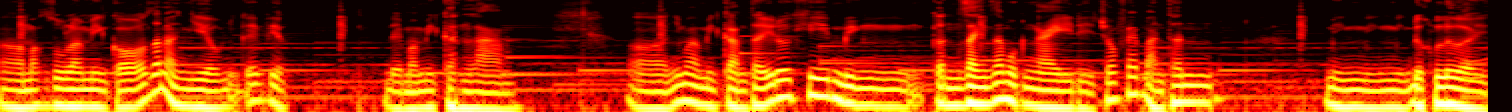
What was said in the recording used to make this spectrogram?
À, mặc dù là mình có rất là nhiều những cái việc để mà mình cần làm. À, nhưng mà mình cảm thấy đôi khi mình cần dành ra một ngày để cho phép bản thân mình mình mình được lười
